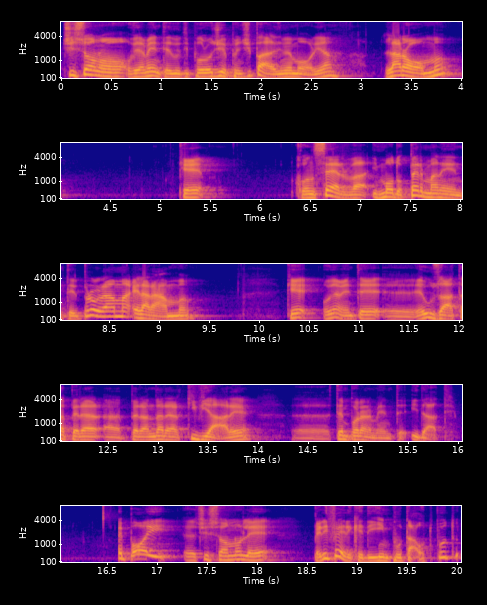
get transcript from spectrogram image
Ci sono ovviamente due tipologie principali di memoria, la ROM, che conserva in modo permanente il programma è la RAM, che ovviamente eh, è usata per, per, andare a archiviare eh, temporaneamente i dati. E poi eh, ci sono le periferiche di input-output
